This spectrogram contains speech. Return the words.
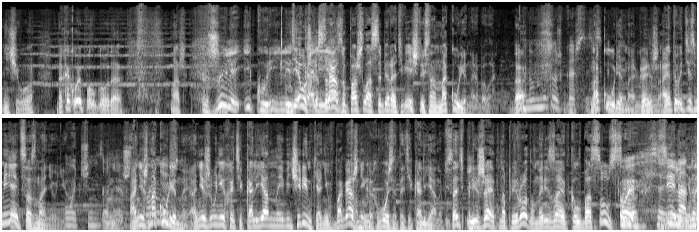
ничего. Да какое полгода, Маша? Жили и курили Девушка кальян. сразу пошла собирать вещи, то есть она накуренная была, да? Ну, мне тоже кажется. накуренная, конечно. А это ведь изменяет сознание у них. Очень. Конечно. Они же Ну, накуренные, они же у них эти кальянные вечеринки, они в багажниках возят эти кальяны. Представляете, приезжают на природу, нарезают колбасу, сыр, Ой, всё, не зелень, и ноль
